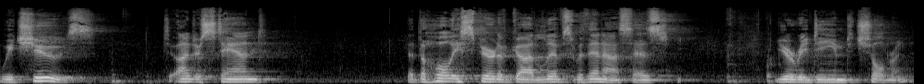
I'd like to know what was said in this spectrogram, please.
We choose to understand that the Holy Spirit of God lives within us as your redeemed children.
